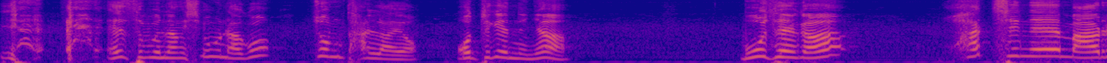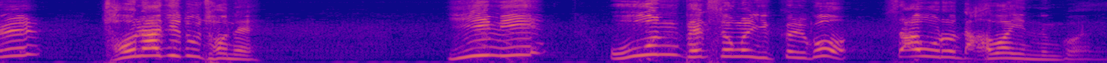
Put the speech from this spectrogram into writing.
헤스본 왕 시온하고 좀 달라요. 어떻게 했느냐? 모세가 화친의 말을 전하기도 전에 이미 온 백성을 이끌고 싸우러 나와 있는 거예요.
